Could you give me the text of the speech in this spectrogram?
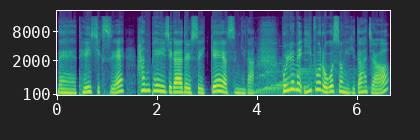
네, 데이식스의 한 페이지가 될 수 있게 였습니다. 볼륨의 2부 로고송이기도 하죠.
